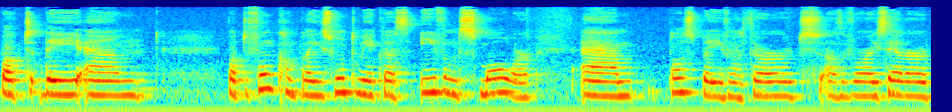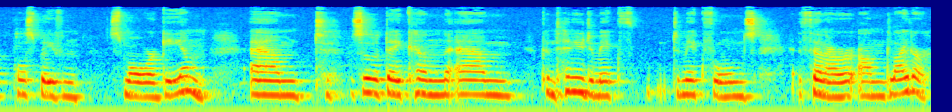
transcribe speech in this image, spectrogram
But the um, but the phone companies want to make this even smaller, um, possibly even a third, as I've already said, or possibly even smaller again, um, to, so that they can um, continue to make to make phones thinner and lighter.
